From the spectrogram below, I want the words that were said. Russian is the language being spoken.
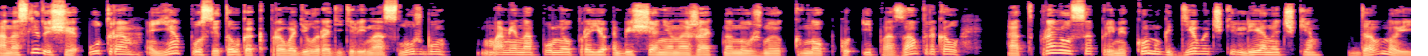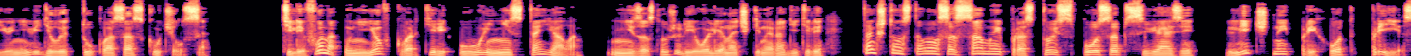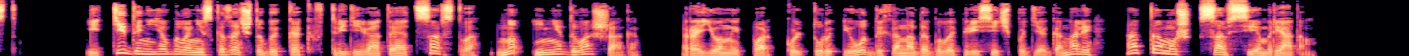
А на следующее утро я, после того, как проводил родителей на службу, маме напомнил про ее обещание нажать на нужную кнопку и позавтракал, отправился прямиком к девочке Леночке. Давно ее не видел и тупо соскучился. Телефона у нее в квартире, увы, не стояло. Не заслужили его Леночкины родители, так что оставался самый простой способ связи – личный приход-приезд. Идти до нее было не сказать, чтобы как в тридевятое царство, но и не два шага. Районный парк культуры и отдыха надо было пересечь по диагонали, а там уж совсем рядом.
